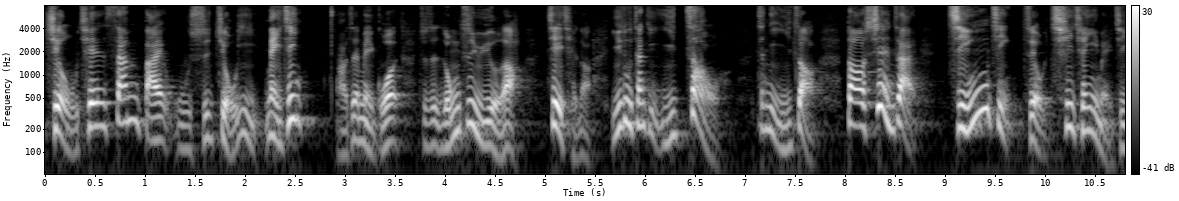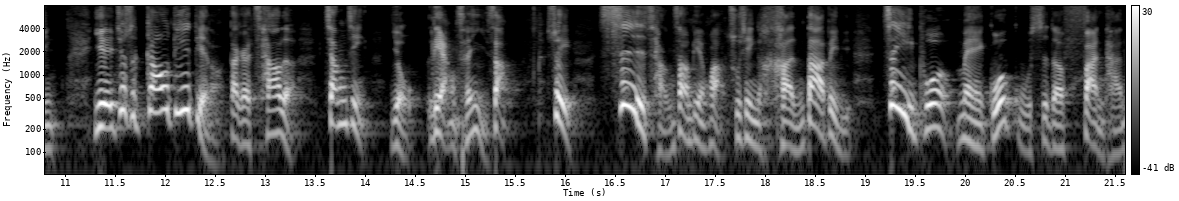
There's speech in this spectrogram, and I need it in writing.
九千三百五十九亿美金啊，在美国就是融资余额啊，借钱的一度将近一兆，将近一兆，到现在仅仅只有七千亿美金，也就是高低点啊，大概差了将近有两成以上，所以。市场上变化出现一个很大背离，这一波美国股市的反弹，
